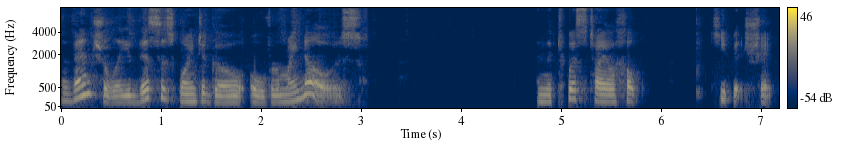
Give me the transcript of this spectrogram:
Eventually, this is going to go over my nose. And the twist tie will help keep it shaped.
